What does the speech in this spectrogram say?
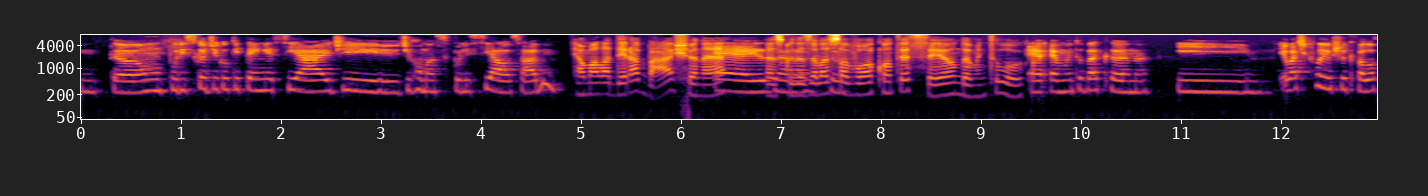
Então, por isso que eu digo que tem esse ar de, de romance policial, sabe? É uma ladeira baixa, né? É, exato. As coisas elas só vão acontecendo, é muito louco. É, é muito bacana. E eu acho que foi o Chu que falou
